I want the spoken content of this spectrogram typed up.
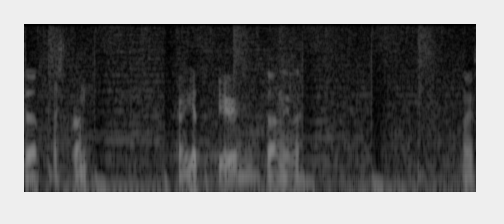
Yeah. I stun. Trying to get the fear. Down healer. Nice.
